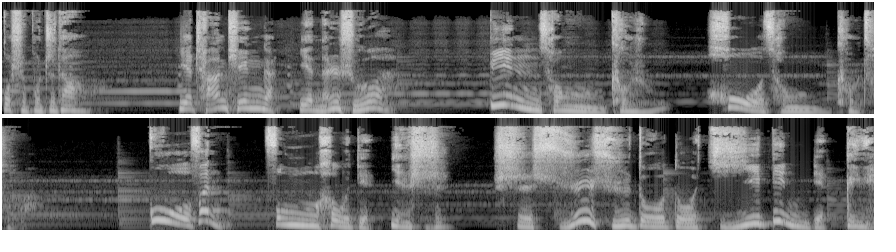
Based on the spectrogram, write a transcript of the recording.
不是不知道，也常听啊，也能说啊。病从口入，祸从口出啊。过分丰厚的饮食，是许许多多疾病的根源。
